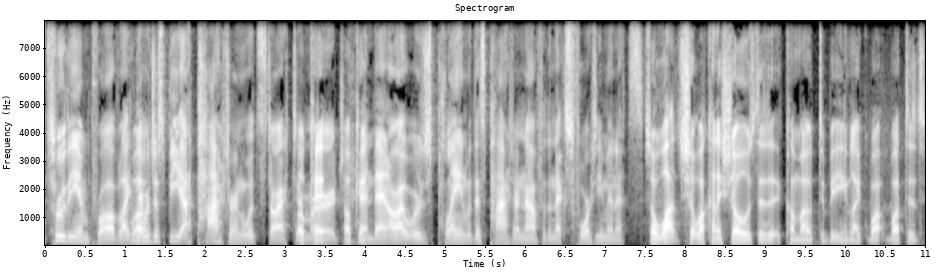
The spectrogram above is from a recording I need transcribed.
through the improv, like there would just be a pattern would start to Okay, emerge. okay. And then all right, we're just playing with this pattern now for the next forty minutes. So what show, what kind of shows did it come out to being like? What what did?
